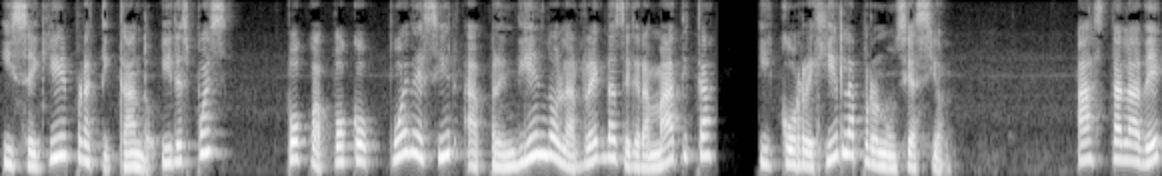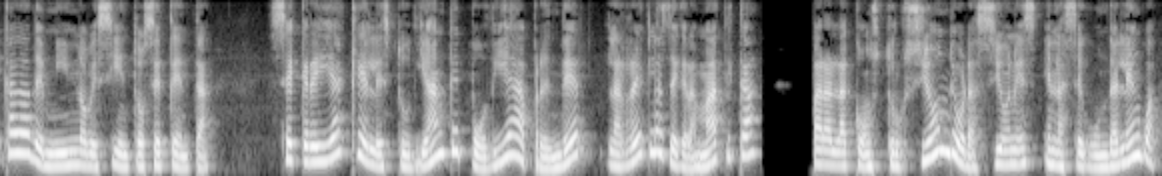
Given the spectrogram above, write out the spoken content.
y seguir practicando. Y después, poco a poco, puedes ir aprendiendo las reglas de gramática y corregir la pronunciación. Hasta la década de 1970 se creía que el estudiante podía aprender las reglas de gramática para la construcción de oraciones en la segunda lengua,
